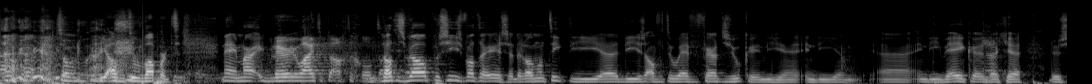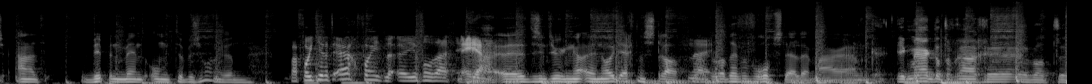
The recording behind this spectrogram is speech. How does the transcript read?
Zo, die af en toe wappert. Nee, maar ik bedoel... Barry White op de achtergrond. Dat is wel precies wat er is. hè. De romantiek die, die is af en toe even ver te zoeken in die, in die, ehm, eh, in die weken Ja. dat je dus aan het wippen bent om te bezwangeren. Maar vond je het erg? of Vond je, het, eh, je vond het eigenlijk Nee, ja, eh, het is natuurlijk no- eh, nooit echt een straf. Nee. Laten we dat even vooropstellen. Maar ehm, Ik merk dat de vragen wat, eh,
